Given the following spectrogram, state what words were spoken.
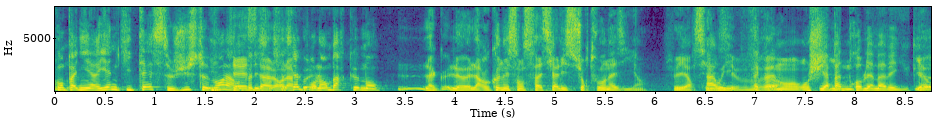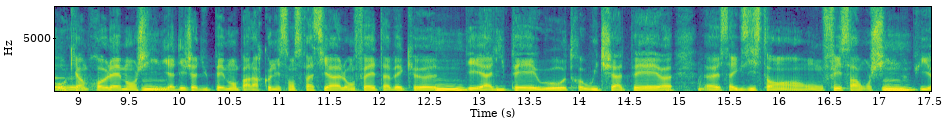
compagnies aériennes qui testent justement la reconnaissance faciale pour l'embarquement. La, la, reconnaissance faciale est surtout en Asie. Hein ah oui, vraiment en Chine. Il n'y a pas de problème avec. Il n'y a euh, aucun problème en Chine. Hmm. Il y a déjà du paiement par la reconnaissance faciale en fait avec euh, hmm. des Alipay ou autres WeChat Pay. Euh, ça existe. En, on fait ça en Chine hmm. depuis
